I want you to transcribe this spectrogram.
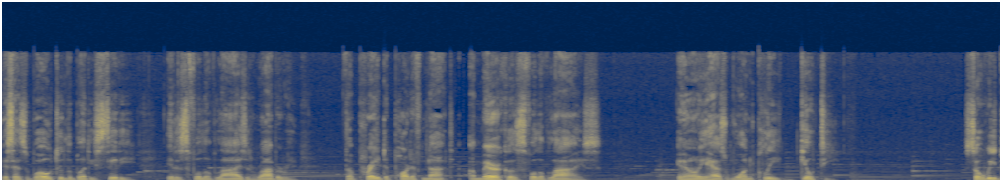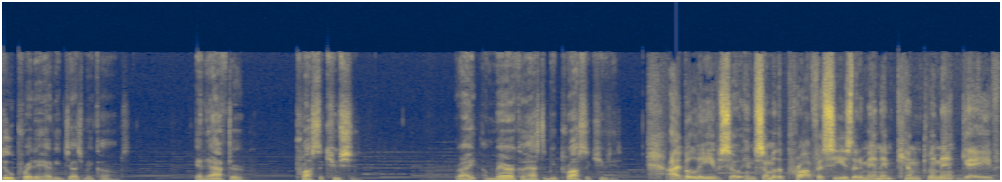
It says, Woe to the bloody city. It is full of lies and robbery. The prey departeth not. America is full of lies. And it only has one plea guilty. So we do pray that heavy judgment comes. And after prosecution, right? America has to be prosecuted. I believe so in some of the prophecies that a man named Kim Clement gave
